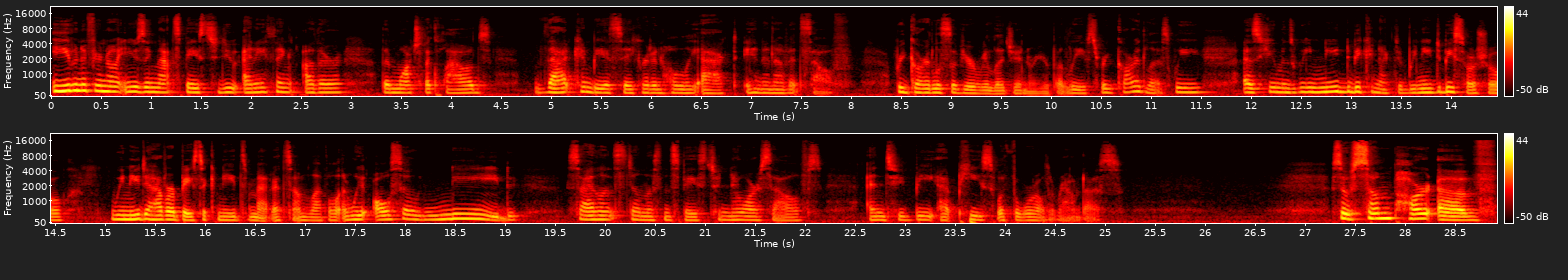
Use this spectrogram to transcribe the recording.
Even if you're not using that space to do anything other than watch the clouds that can be a sacred and holy act in and of itself, regardless of your religion or your beliefs. Regardless, we as humans, we need to be connected, we need to be social, we need to have our basic needs met at some level, and we also need silence, stillness, and space to know ourselves and to be at peace with the world around us. So, some part of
